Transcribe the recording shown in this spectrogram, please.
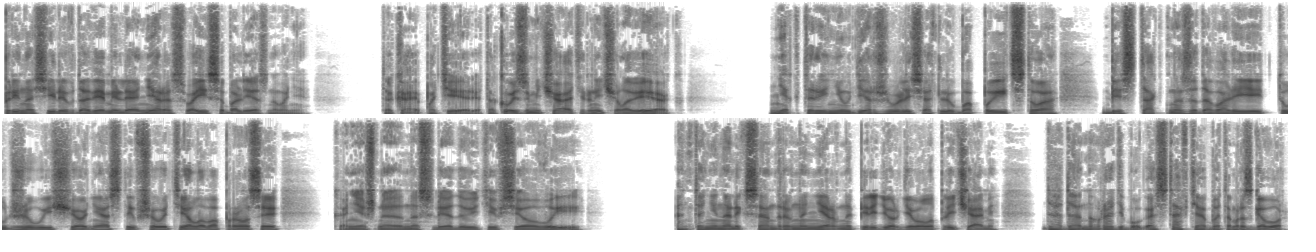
приносили вдове миллионера свои соболезнования. Такая потеря, такой замечательный человек. Некоторые не удерживались от любопытства, бестактно задавали ей тут же у еще не остывшего тела вопросы «Конечно, наследуете все вы, Антонина Александровна нервно передергивала плечами. «Да-да, но ради бога, оставьте об этом разговор».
